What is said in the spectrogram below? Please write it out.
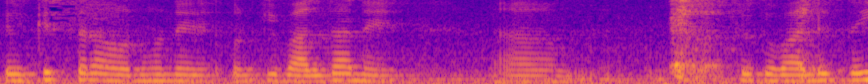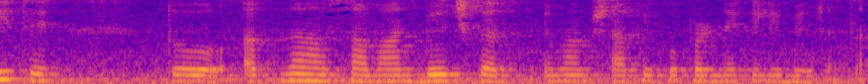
کہ کس طرح انہوں نے، ان کی والدہ نے کیونکہ والد نہیں تھے، تو اپنا سامان بیچ کر امام شافی کو پڑھنے کے لیے بھیجا تھا۔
